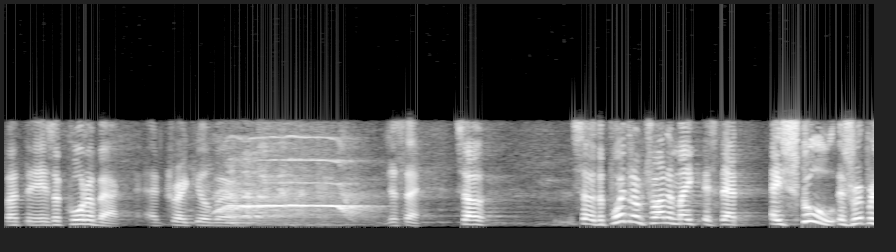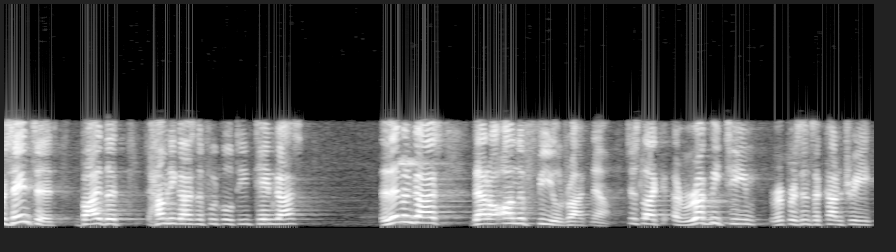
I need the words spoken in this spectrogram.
but there's a quarterback at Craig Kielburger. Just saying. So, so the point that I'm trying to make is that a school is represented by the, how many guys in the football team? 10 guys? 11 guys that are on the field right now. Just like a rugby team represents a country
